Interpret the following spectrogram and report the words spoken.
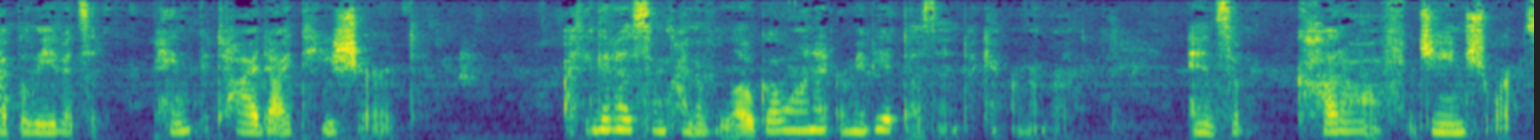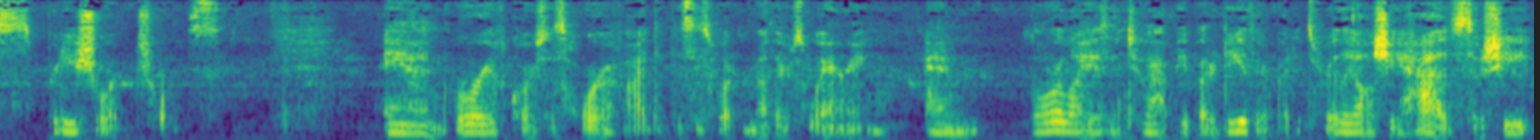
I believe it's a pink tie dye t shirt. I think it has some kind of logo on it, or maybe it doesn't, I can't remember. And some cut off jean shorts, pretty short shorts. And Rory, of course, is horrified that this is what her mother's wearing. And Lorelai isn't too happy about it either, but it's really all she has. So she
